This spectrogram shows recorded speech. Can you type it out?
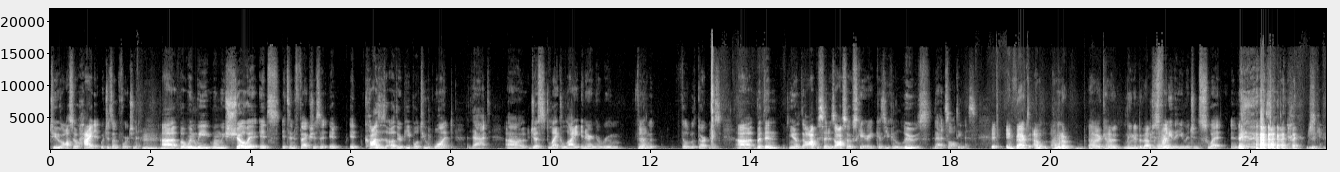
to also hide it, which is unfortunate. Uh, but when we when we show it, it's it's infectious. It it, it causes other people to want that, uh, just like light entering a room filled Yeah. with filled with darkness. Uh, but then you know the opposite is also scary because you can lose that saltiness. In fact, I, I want to uh, kind of lean into that Which is funny that you mentioned sweat and, and I'm just kidding.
